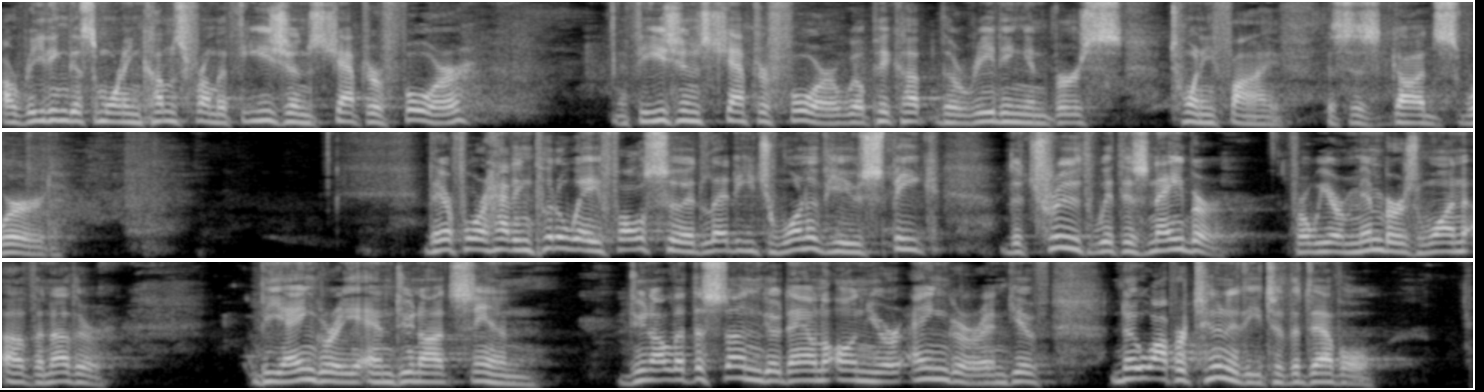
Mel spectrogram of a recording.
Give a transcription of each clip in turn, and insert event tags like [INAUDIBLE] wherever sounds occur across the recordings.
Our reading this morning comes from Ephesians chapter 4. Ephesians chapter 4, we'll pick up the reading in verse 25. This is God's word. Therefore, having put away falsehood, let each one of you speak the truth with his neighbor, for we are members one of another. Be angry and do not sin. Do not let the sun go down on your anger and give no opportunity to the devil.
